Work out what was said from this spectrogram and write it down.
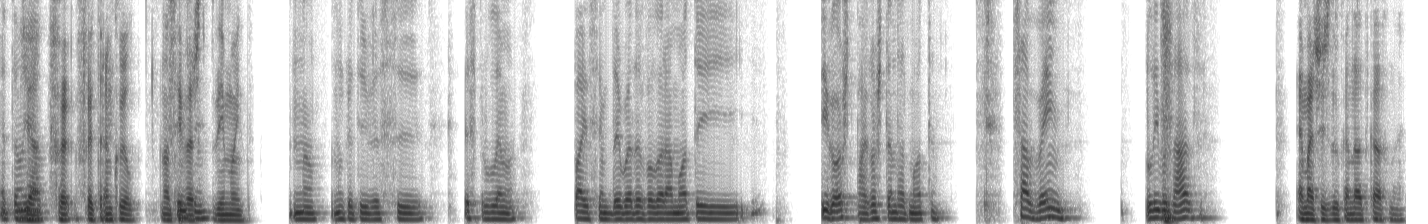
Então, Já, yeah, foi, foi tranquilo. Não Sim, tiveste sim. de pedir muito. não, nunca tive esse, esse problema. Pá, eu sempre dei de valor à moto e, e gosto, pá, gosto de andar de moto. Sabe bem? Liberdade. É mais fixe do que andar de carro, não é?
